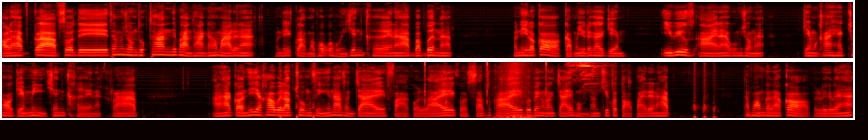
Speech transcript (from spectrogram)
เอาละครับกราบสวัสดีท่านผู้ชมทุกท่านที่ผ่านทางเข้ามาด้วยนะวันนี้กลับมาพบกับผมเช่นเคยนะครับบับเบิลนะครับ วันนี้เราก็กลับมาอยู่ด้วยกันกับเกม Evil's Eye นะครับคุณผู้ชมนะเกมของค่าย Hackshaw Gaming เช่นเคยนะครับเอาละฮะก่อนที่จะเข้าไปรับชมสิ่งที่น่าสนใจฝากกดไลค์กด Subscribe เพื่อเป็นกำลังใจให้ผมทำคลิปต่อๆไปด้วยนะครับ ถ้าพร้อมกันแล้วก็ไปลุยกันเลยฮะ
